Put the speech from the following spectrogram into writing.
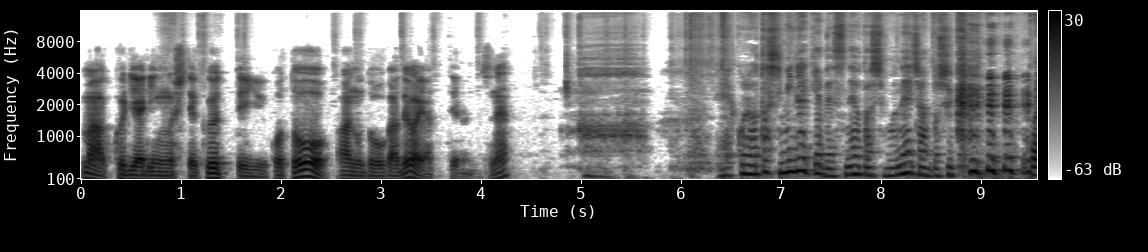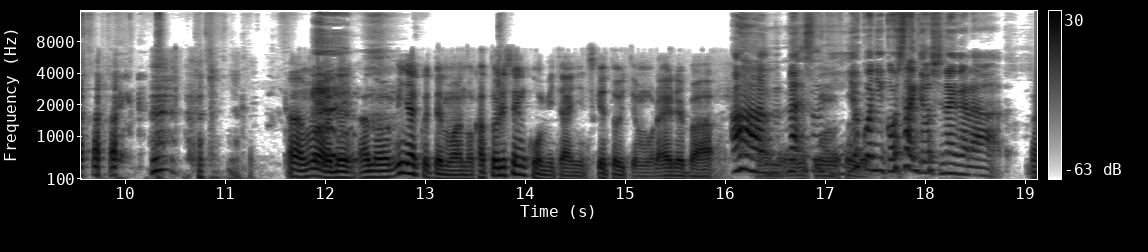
まあ、クリアリングしていくっていうことを、あの動画ではやってるんですね。はあ、えー、これ私見なきゃですね。私もね、ちゃんと祝。あまあね、あの、見なくても、あの、蚊取り線香みたいにつけといてもらえれば。ああ、な横にこう作業しながら流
